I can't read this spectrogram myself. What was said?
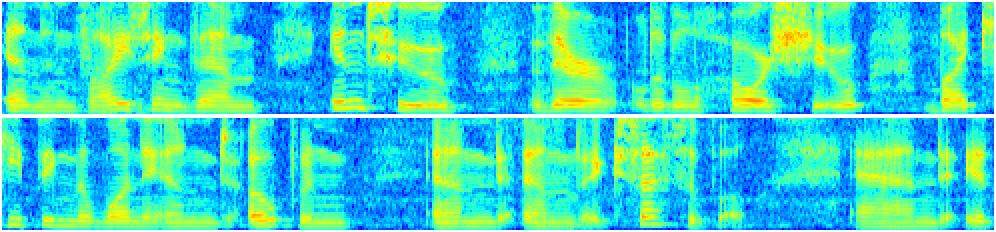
and inviting them into their little horseshoe by keeping the one end open and and accessible. And it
